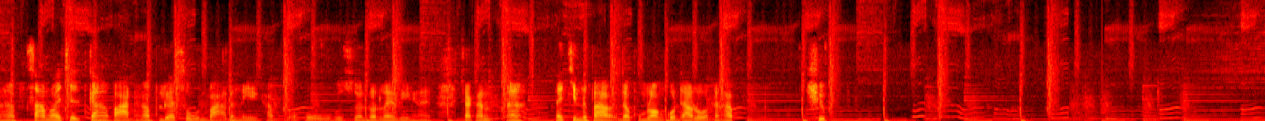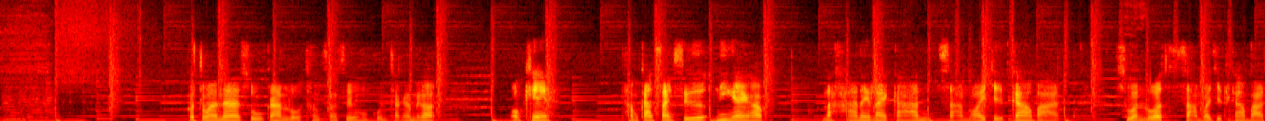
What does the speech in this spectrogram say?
นะครับสามร้อยเจ็ดสิบเก้าบาทนะครับ เหลือศูนย์บาทนั่นเองครับ โอ้โห ส่วนลดอะไรนี่ครับจากนั้นนะได้จริงหรือเปล่า เดี๋ยวผมลองกดดาวน์โหลดนะครับ ชึบก็จะมาหน้าสู่การโหลดทางสั่งซื้อของคุณ จากนั้นก็ โอเค ทำการสั่งซื้อ นี่ไงครับ ราคาในรายการ 379 บาท ส่วนลด 379 บาท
